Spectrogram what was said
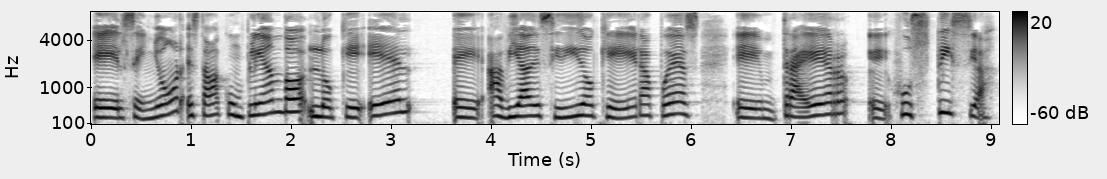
el Señor estaba cumpliendo lo que él eh, había decidido que era pues eh, traer eh, justicia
